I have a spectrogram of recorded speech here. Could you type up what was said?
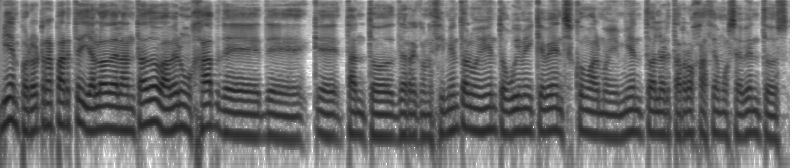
Bien, por otra parte, ya lo he adelantado, va a haber un hub de, que, tanto de reconocimiento al movimiento We Make Events como al movimiento Alerta Roja Hacemos Eventos,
